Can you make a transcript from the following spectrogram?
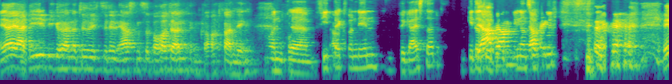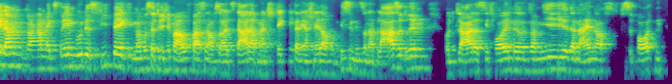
Ja, ja, die, die gehören natürlich zu den ersten Supportern im Crowdfunding. Und äh, Feedback ja. von denen? Begeistert? Geht das ja, wir haben, wir haben, durch? nee, wir haben, wir haben extrem gutes Feedback. Man muss natürlich immer aufpassen, auch so als Startup, man steckt dann ja schnell auch ein bisschen in so einer Blase drin. Und klar, dass die Freunde und Familie dann einen auch supporten.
